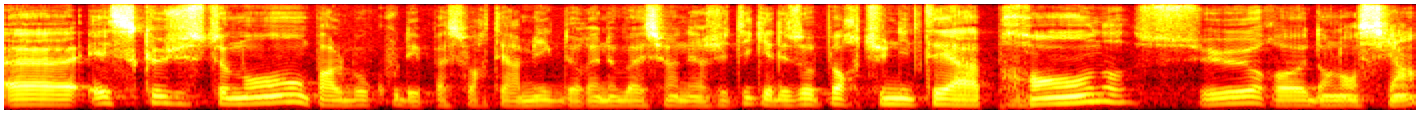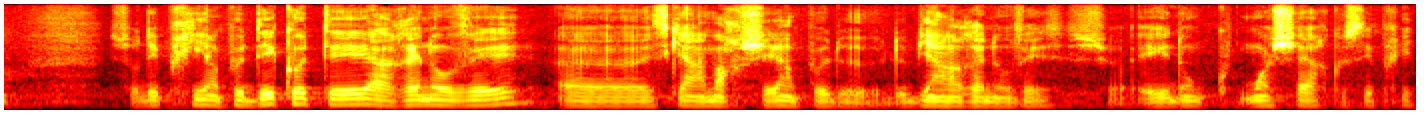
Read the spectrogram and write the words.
Euh, est-ce que justement, on parle beaucoup des passoires thermiques, de rénovation énergétique, il y a des opportunités à prendre sur, dans l'ancien, sur des prix un peu décotés à rénover? Est-ce qu'il y a un marché un peu de, de biens à rénover et donc moins cher que ces prix?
